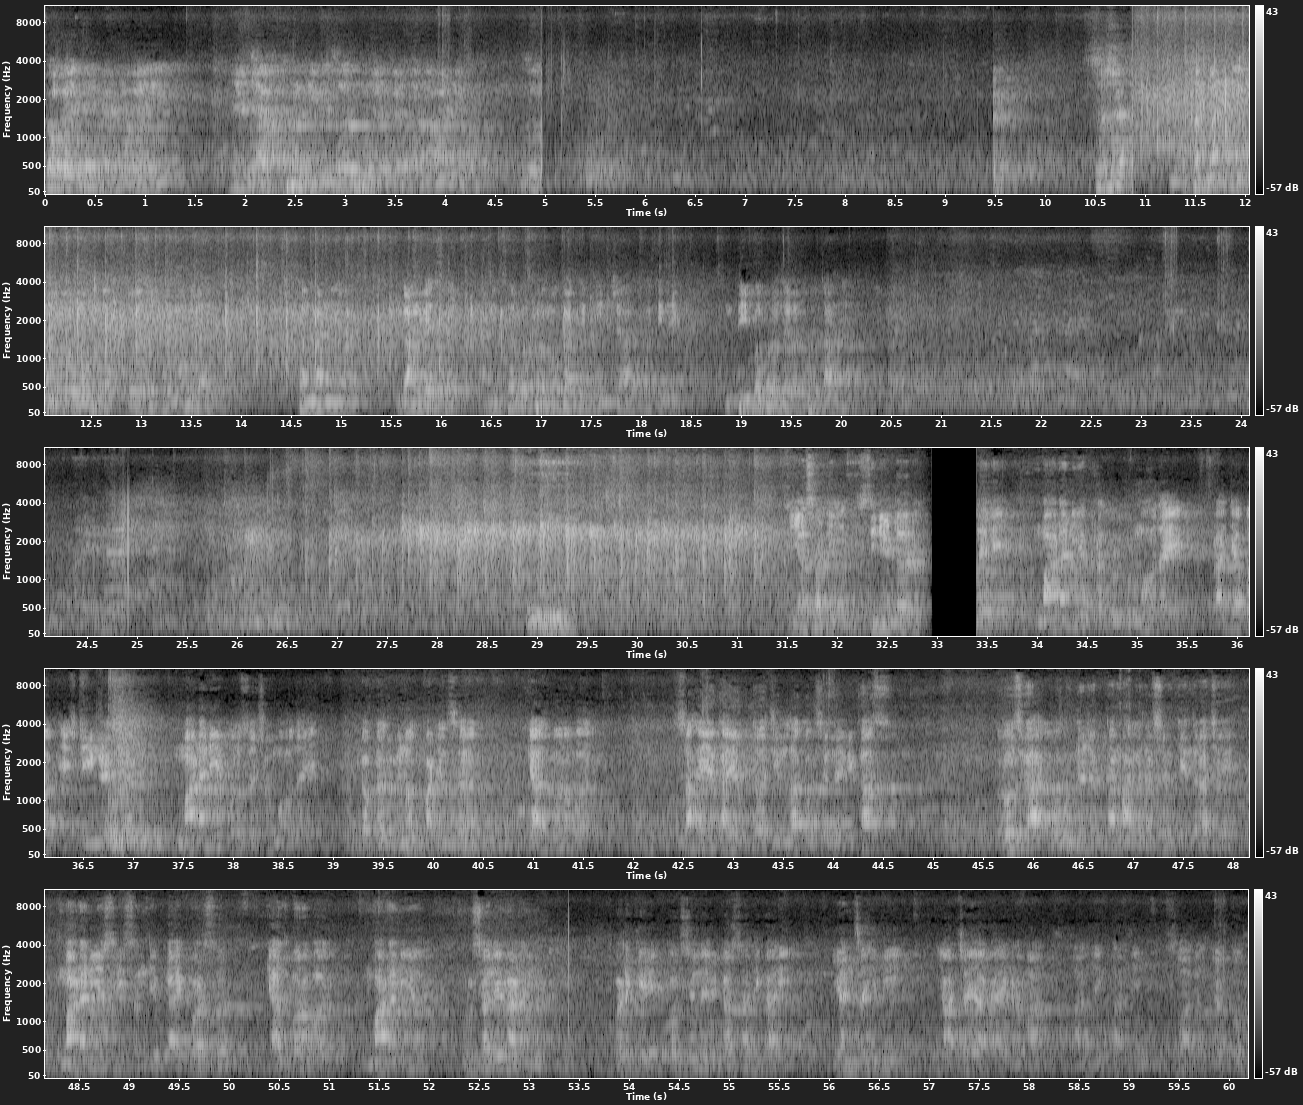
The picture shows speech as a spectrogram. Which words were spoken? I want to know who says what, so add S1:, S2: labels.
S1: कवयित्री बहिणाबाई यांच्या प्रतिमेचं पूजन करताना मान्य जो सशक्त सन्माननीय कुलगुरू गांगडे सर आणि सर्व प्रमुख अतिथींच्या वतीने दीप प्रज्वलन होत आहे. यासाठी सिनेटर झालेले माननीय प्रकुलगुरू महोदय प्राध्यापक एस टी इंगळे सर माननीय कुलसचिव महोदय डॉक्टर विनोद पाटील सर त्याचबरोबर सहाय्यक आयुक्त जिल्हा कौशल्य विकास रोजगार व उद्योजकता मार्गदर्शन केंद्राचे माननीय श्री संदीप गायकवाड सर त्याचबरोबर माननीय वृषाली मॅडम भडके कौशल्य विकास अधिकारी यांचंही मी याच्या या कार्यक्रमात हार्दिक हार्दिक स्वागत करतो.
